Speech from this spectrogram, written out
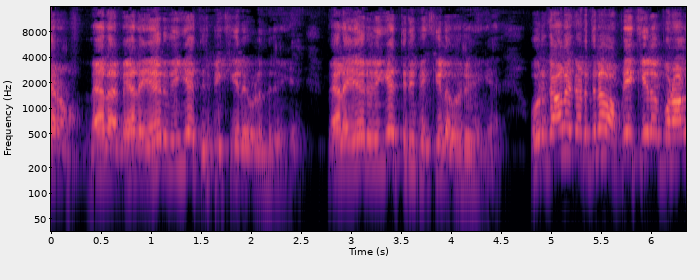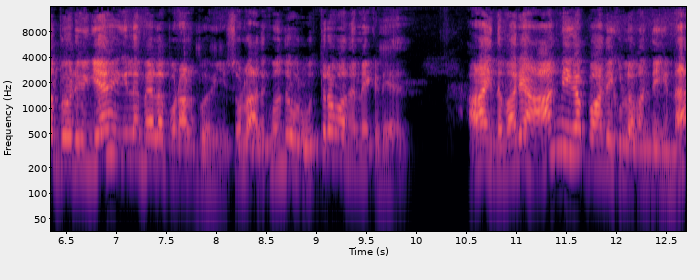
ஏறணும். மேலே மேலே ஏறுவீங்க திருப்பி கீழே விழுந்துருவீங்க. மேலே ஏறுவீங்க திருப்பி கீழே வருவீங்க. ஒரு காலகட்டத்தில் அப்படியே கீழே போனாலும் போயிடுவீங்க இல்லை மேலே போனாலும் போவீங்க. சொல்லு அதுக்கு வந்து ஒரு உத்தரவாதமே கிடையாது. ஆனால் இந்த மாதிரி ஆன்மீக பாதைக்குள்ளே வந்தீங்கன்னா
